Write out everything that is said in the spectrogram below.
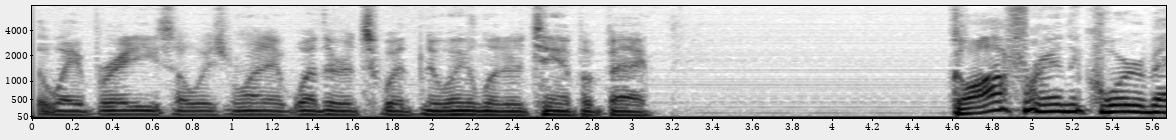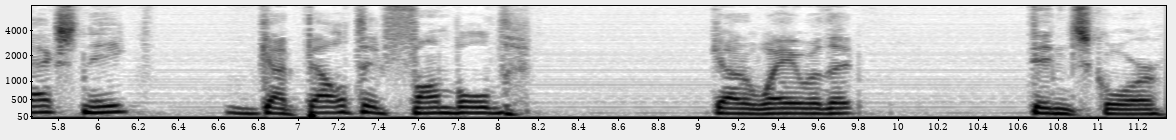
the way Brady's always run it, whether it's with New England or Tampa Bay. Goff ran the quarterback sneak, got belted, fumbled, got away with it, didn't score.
